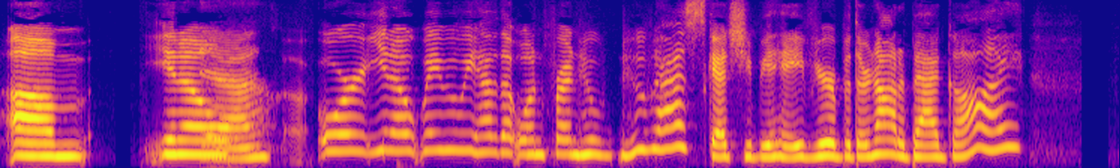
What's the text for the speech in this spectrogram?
Um, you know yeah. or you know maybe we have that one friend who who has sketchy behavior but they're not a bad guy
